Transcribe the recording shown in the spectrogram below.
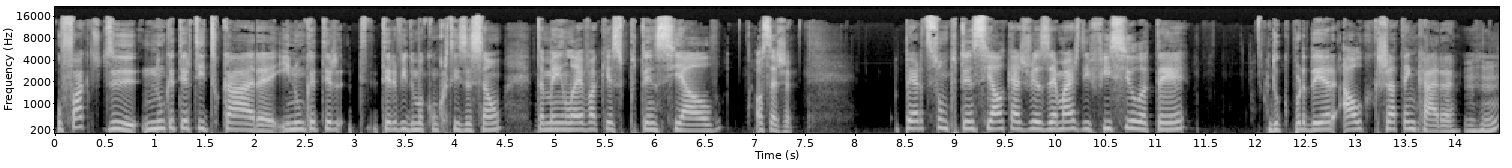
o facto de nunca ter tido cara e nunca ter, ter havido uma concretização também leva a que esse potencial. Ou seja, perde-se um potencial que às vezes é mais difícil até do que perder algo que já tem cara. Uhum.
